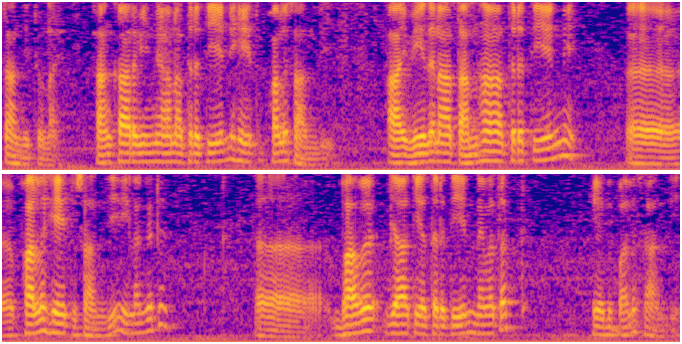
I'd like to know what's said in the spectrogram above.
සංදි තුනයි. සංකාර විඥාන අතර තියෙන්නේ හේතු ඵල සංදිය. ආයි වේදනා තණ්හා අතර තියෙන්නේ ඵල හේතු සංදිය. ඊළඟට භව ಜಾති අතර තියෙන නැවතත් හේතුඵල සංදිය.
